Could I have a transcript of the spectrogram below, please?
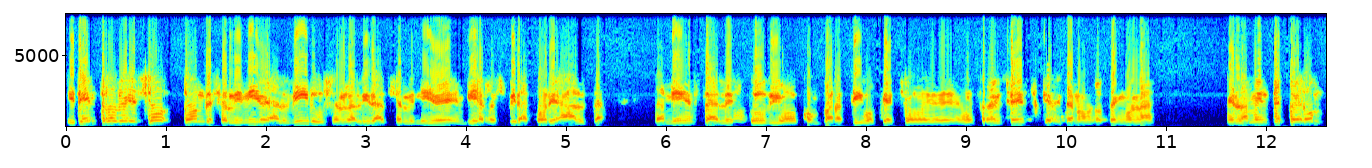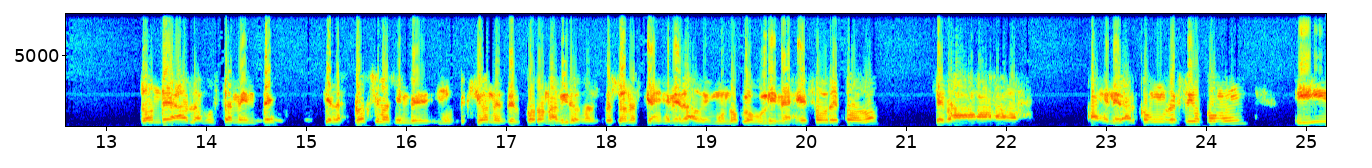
Y dentro de eso, ¿dónde se le inhibe al virus? En realidad se le inhibe en vía respiratoria alta. También está el estudio comparativo que ha hecho eh, un francés, que ahorita no lo tengo en la, en la mente, pero donde habla justamente que las próximas infecciones del coronavirus, las personas que han generado inmunoglobulina G sobre todo, se va a, generar como un resfrío común y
